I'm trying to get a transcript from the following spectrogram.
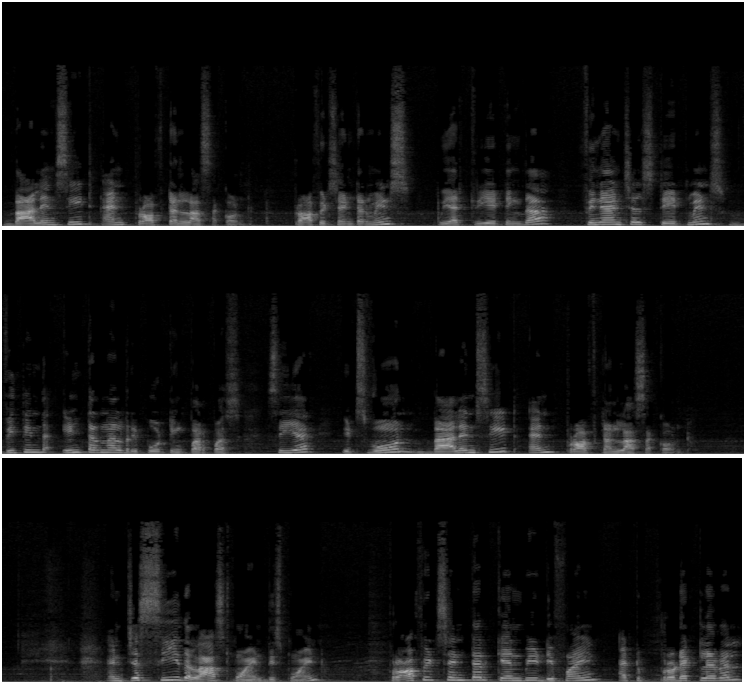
balance sheet and profit and loss account. Profit center means we are creating the financial statements within the internal reporting purpose. See here its own balance sheet and profit and loss account. And just see the last point this point. Profit center can be defined at product level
